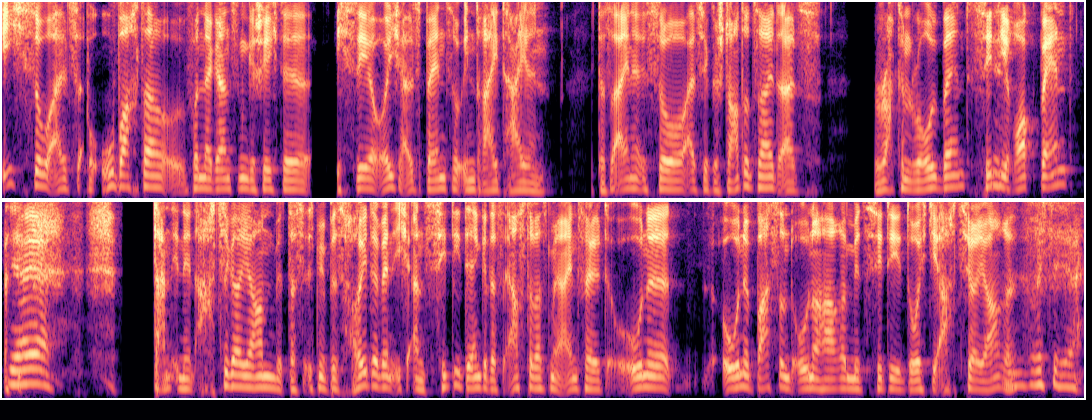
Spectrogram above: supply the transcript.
ich so als Beobachter von der ganzen Geschichte, ich sehe euch als Band so in drei Teilen. Das eine ist so, als ihr gestartet seid als Rock'n'Roll Band, City ja. Rock Band. Ja, ja. Dann in den 80er Jahren, das ist mir bis heute, wenn ich an City denke, das erste, was mir einfällt, ohne, ohne Bass und ohne Haare mit City durch die 80er Jahre. Richtig, ja.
